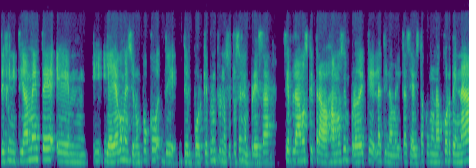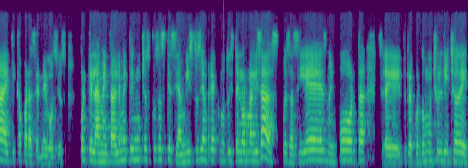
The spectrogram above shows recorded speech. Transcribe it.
Definitivamente, em, y, ahí hago mención un poco de, del por qué, por ejemplo, nosotros en la empresa siempre hablamos que trabajamos en pro de que Latinoamérica sea vista como una coordenada ética para hacer negocios, porque lamentablemente hay muchas cosas que se han visto siempre, como tú dijiste, normalizadas. Pues así es, no importa. Eh, recuerdo mucho el dicho de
